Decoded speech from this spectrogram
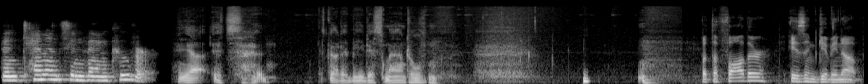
than tenants in Vancouver. Yeah, it's, it's got to be dismantled. But the father isn't giving up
